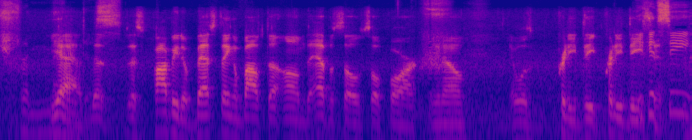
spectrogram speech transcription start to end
tremendous. yeah, that's, that's probably the best thing about the um the episode so far. You know, it was pretty deep, pretty decent. you can see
